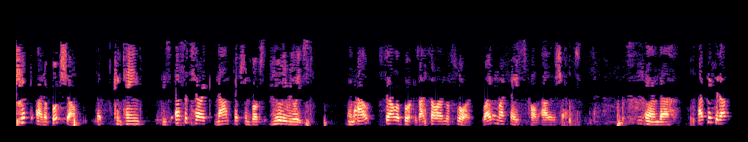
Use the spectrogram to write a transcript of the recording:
tripped on a bookshelf that contained these esoteric nonfiction books newly released. And out fell a book as I fell on the floor, right in my face, called Out of the Shadows. And uh, I picked it up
